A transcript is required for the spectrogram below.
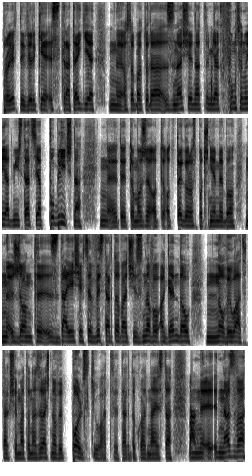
projekty, wielkie strategie. Osoba, która zna się na tym, jak funkcjonuje administracja publiczna. To może od, od tego rozpoczniemy, bo rząd zdaje się chce wystartować z nową agendą Nowy Ład, tak się ma to nazywać, Nowy Polski Ład. Tak dokładna jest ta tak. nazwa.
